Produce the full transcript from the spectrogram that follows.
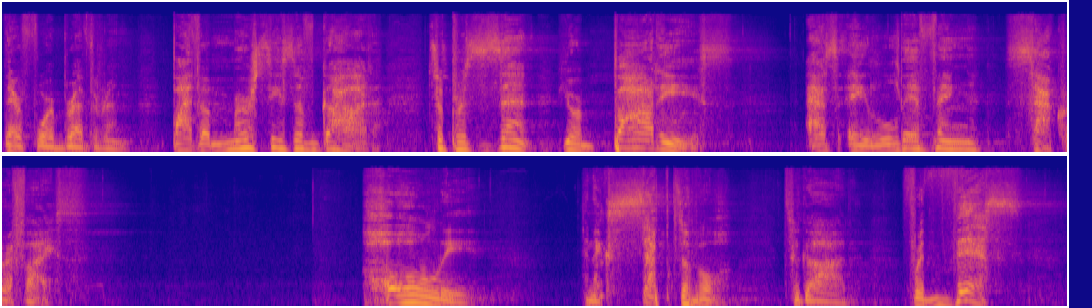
therefore, brethren, by the mercies of God, to present your bodies as a living sacrifice, holy and acceptable to God. For this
